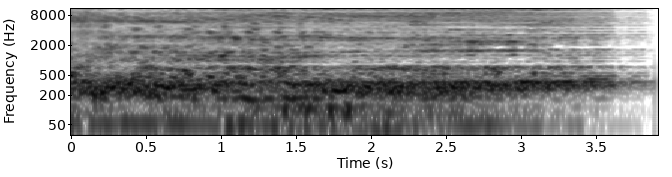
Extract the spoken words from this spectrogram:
Hell yeah.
